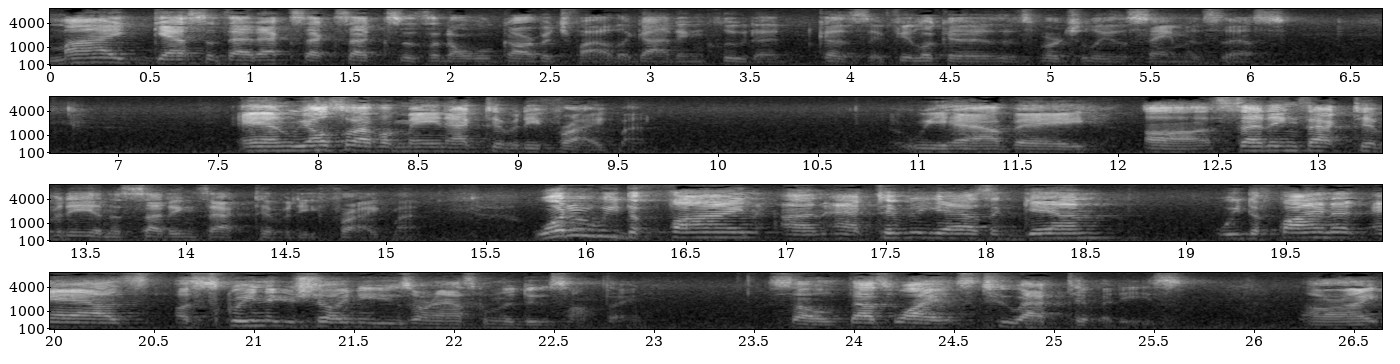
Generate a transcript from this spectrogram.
My guess is that XXX is an old garbage file that got included, because if you look at it, it's virtually the same as this. And we also have a main activity fragment. We have a uh, settings activity and a settings activity fragment. What do we define an activity as again? We define it as a screen that you're showing the user and ask them to do something. So that's why it's two activities. All right.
